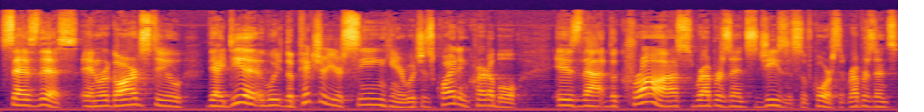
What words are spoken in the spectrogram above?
says this in regards to the idea, the picture you're seeing here, which is quite incredible, is that the cross represents Jesus, of course. It represents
